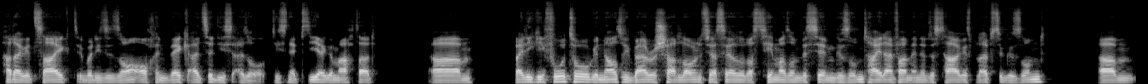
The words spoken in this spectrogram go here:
Hat er gezeigt über die Saison auch hinweg, als er dies, also die Snaps, die er gemacht hat. Ähm, bei Leke Foto, genauso wie bei Richard Lawrence, ist ja so das Thema so ein bisschen Gesundheit. Einfach am Ende des Tages bleibst du gesund. Ähm,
